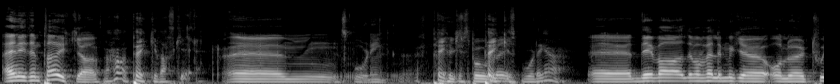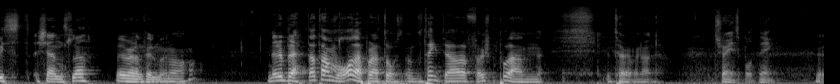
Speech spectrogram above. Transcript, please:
En liten pöjk ja. Jaha, pöjkevaske? Ehm, Spolning. Pöjkespoling. Pöjkespolingar? eh, det, var, det var väldigt mycket Oliver Twist-känsla över den filmen. Jaha. När du berättade att han var där på den här tågstationen, då tänkte jag först på den Terminal. Trainspotting.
